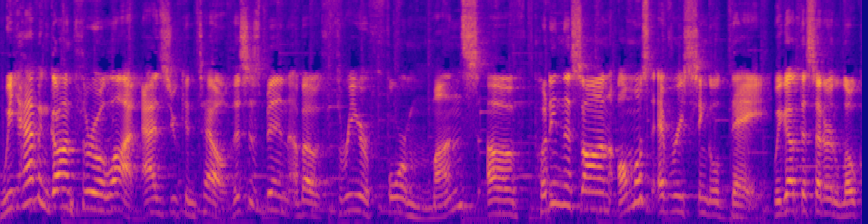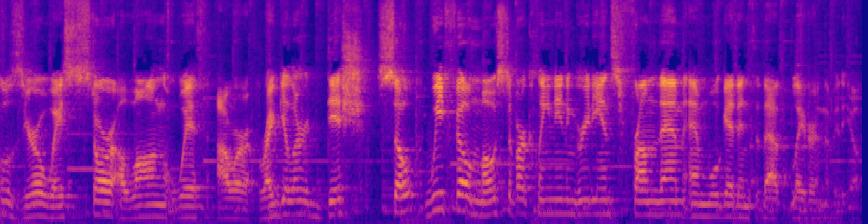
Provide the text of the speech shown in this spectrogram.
we haven't gone through a lot, as you can tell. This has been about three or four months of putting this on almost every single day. We got this at our local zero waste store along with our regular dish soap. We fill most of our cleaning ingredients from them and we'll get into that later in the video.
